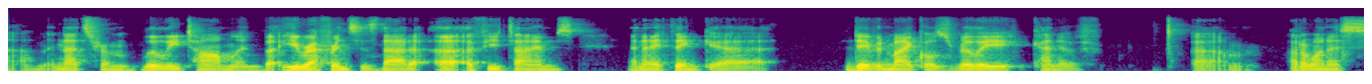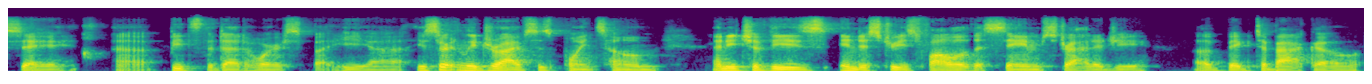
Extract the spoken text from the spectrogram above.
Um, and that's from Lily Tomlin, but he references that a, a few times. And I think uh, David Michaels really kind of um, I don't want to say uh, beats the dead horse, but he uh, he certainly drives his points home. And each of these industries follow the same strategy of big tobacco,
